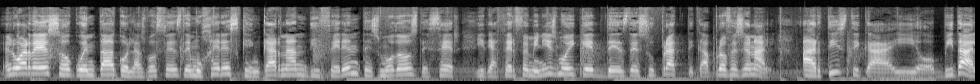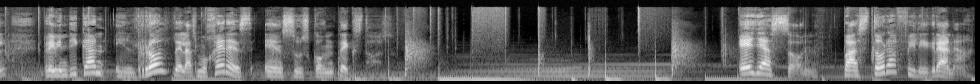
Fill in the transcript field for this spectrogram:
En lugar de eso, cuenta con las voces de mujeres que encarnan diferentes modos de ser y de hacer feminismo y que desde su práctica profesional, artística y o vital reivindican el rol de las mujeres en sus contextos. Ellas son Pastora Filigrana,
